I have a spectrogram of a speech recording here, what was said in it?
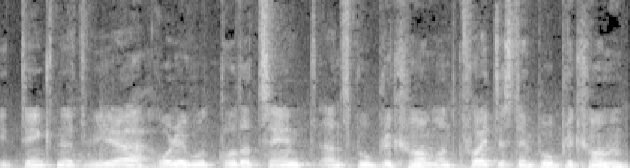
ich denke nicht wie ein Hollywood-Produzent ans Publikum und gefällt es dem Publikum.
